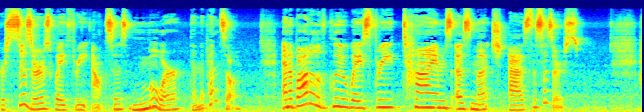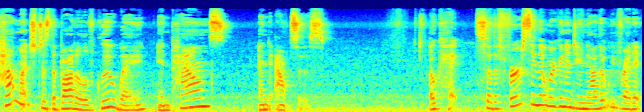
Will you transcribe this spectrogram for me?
Her scissors weigh three ounces more than the pencil. And a bottle of glue weighs three times as much as the scissors. How much does the bottle of glue weigh in pounds and ounces? Okay, so the first thing that we're gonna do now that we've read it,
